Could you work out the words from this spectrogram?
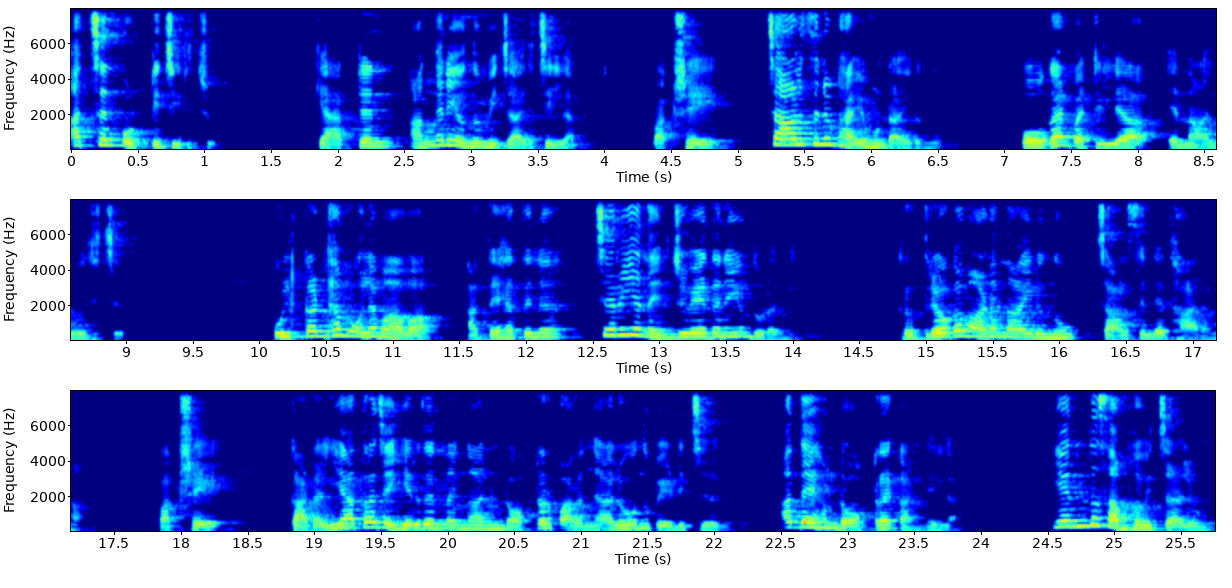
അച്ഛൻ പൊട്ടിച്ചിരിച്ചു. ക്യാപ്റ്റൻ അങ്ങനെയൊന്നും വിചാരിച്ചില്ല. പക്ഷേ ചാൾസിന് ഭയമുണ്ടായിരുന്നു. പോകാൻ പറ്റില്ല എന്നാലോചിച്ച്. ഉത്കണ്ഠ മൂലമാവാം അദ്ദേഹത്തിന് ചെറിയ നെഞ്ചുവേദനയും തുടങ്ങി. ഹൃദ്രോഗമാണെന്നായിരുന്നു ചാൾസിന്റെ ധാരണ. പക്ഷേ കടൽ യാത്ര ചെയ്യരുതെന്നെങ്ങാനും ഡോക്ടർ പറഞ്ഞാലോ എന്ന് പേടിച്ച് അദ്ദേഹം ഡോക്ടറെ കണ്ടില്ല. എന്ത് സംഭവിച്ചാലും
